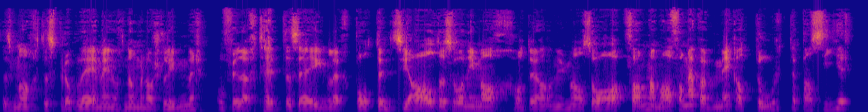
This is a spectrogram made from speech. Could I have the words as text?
das macht das Problem eigentlich nur noch schlimmer. Und vielleicht hat das eigentlich Potenzial, das, was ich mache. Und dann habe ich mal so angefangen. Am Anfang eben mega Torten basiert.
